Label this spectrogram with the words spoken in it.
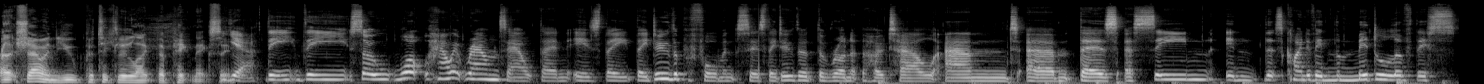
costumes. Sharon, you particularly like the picnic scene. Yeah, the the so what how it rounds out then is they they do the performances, they do the the run at the hotel, and um, there's a scene in that's kind of in the middle of this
